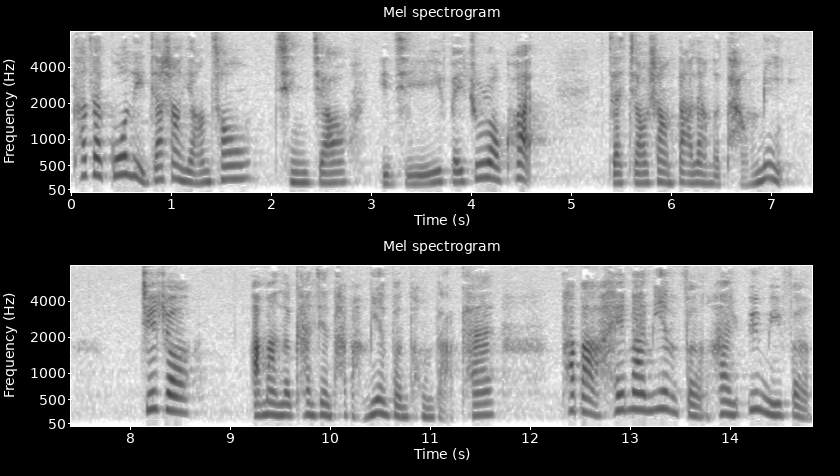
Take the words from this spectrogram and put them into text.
她在锅里加上洋葱、青椒以及肥猪肉块，再浇上大量的糖蜜。接着，阿曼乐看见她把面粉桶打开，她把黑麦面粉和玉米粉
